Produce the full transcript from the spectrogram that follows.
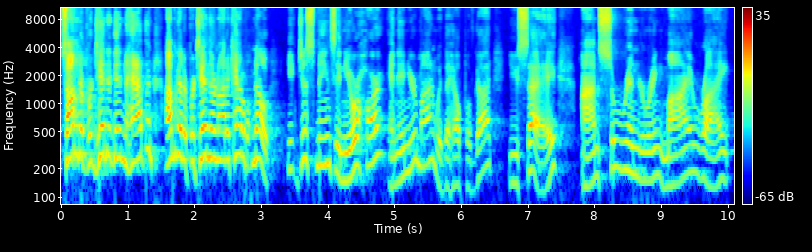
So I'm going to pretend it didn't happen. I'm going to pretend they're not accountable. No, it just means in your heart and in your mind, with the help of God, you say, I'm surrendering my right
